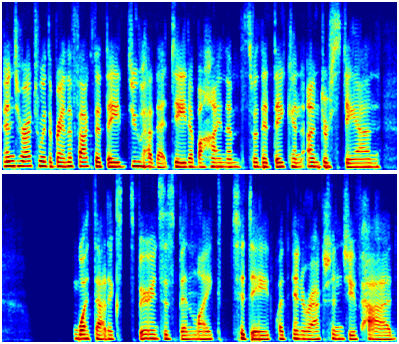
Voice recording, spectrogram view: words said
interacting with a brand, the fact that they do have that data behind them so that they can understand what that experience has been like to date, what interactions you've had.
